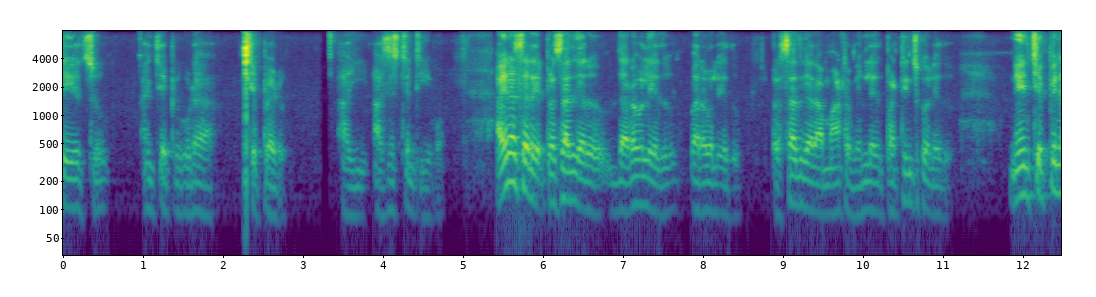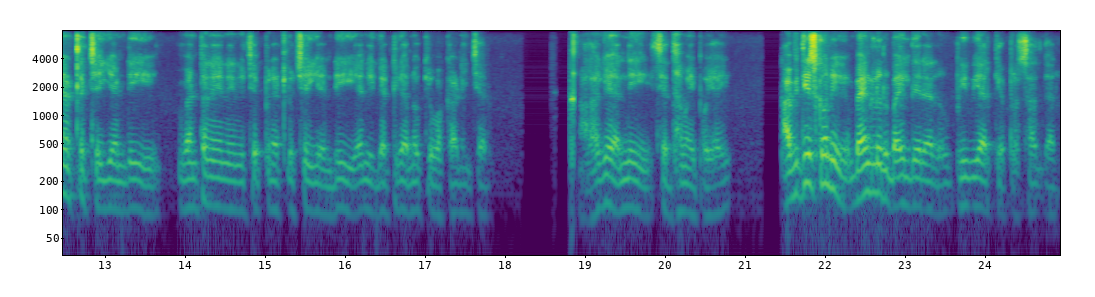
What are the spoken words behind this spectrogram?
చేయొచ్చు అని చెప్పి కూడా చెప్పాడు. అసిస్టెంట్ ఈవో అయినా సరే ప్రసాద్ గారు దడవలేదు వరవలేదు ప్రసాద్ గారు ఆ మాట వినలేదు పట్టించుకోలేదు. నేను చెప్పినట్లు చెయ్యండి వెంటనే నేను చెప్పినట్లు చెయ్యండి అని గట్టిగా నొక్కి ఒక్కాడించారు అలాగే అన్నీ సిద్ధమైపోయాయి. అవి తీసుకొని బెంగళూరు బయలుదేరారు పివిఆర్కే ప్రసాద్ గారు.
